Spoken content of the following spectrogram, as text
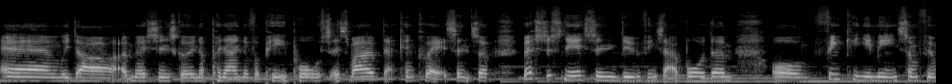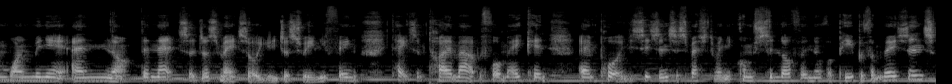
um, with our emotions going up and down other people's as well. That can create a sense of restlessness and doing things out of boredom or thinking you mean something one minute and not the next. So just make sure you just really think, take some time out before making important decisions, especially when it comes to love and other people's emotions.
